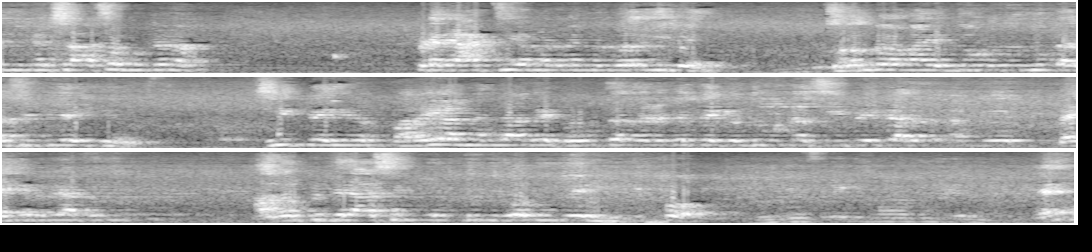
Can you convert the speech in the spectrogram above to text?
നിങ്ങൾ ശ്വാസം മുട്ടണം? ഇവിടെ രാഷ്ട്രീയ മണ്ഡലങ്ങൾ വേറിയില്ലേ സ്വതന്ത്രമായി എന്തുകൊണ്ട് നിന്നുകൂടാ സി പി സി ഐ പറയാന്നല്ലാതെ പ്രവർത്തന രംഗത്തേക്ക് എന്തുകൊണ്ടാണ് സി പി ഐക്കാർക്ക് ധൈര്യമില്ലാത്തത് അവർപ്പിന്റെ രാഷ്ട്രീയങ്ങൾക്ക് തോന്നുന്നു ഇപ്പോ ഏഹ്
